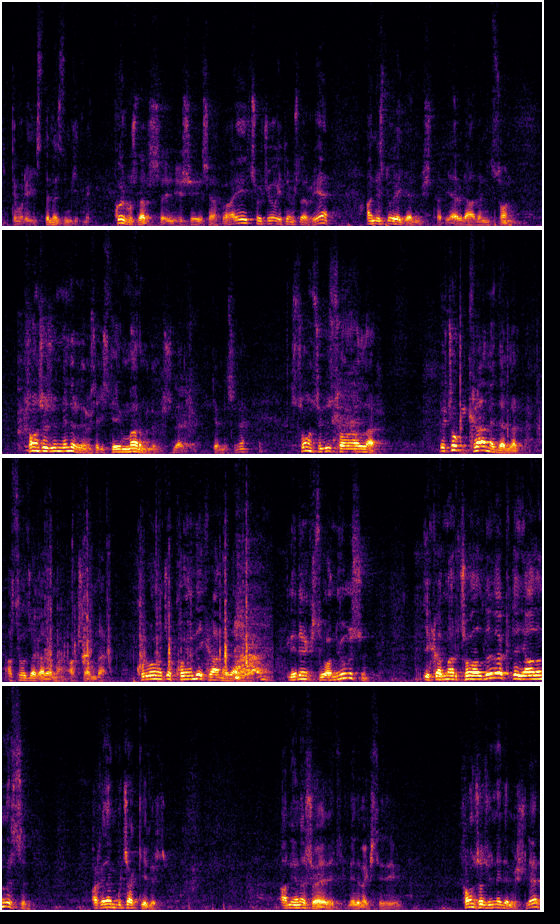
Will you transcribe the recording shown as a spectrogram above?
gittim oraya. istemezdim gitmek. Koymuşlar şey, şey sehpayı, çocuğu getirmişler oraya. Annesi de oraya gelmiş tabii evladının son. Son sözün nedir demişler. İsteğin var mı demişler kendisine. Son sözü sorarlar. Ve çok ikram ederler asılacak adama akşamda. Kurban olacak koyunda ikram ederler. Ne demek istiyor anlıyor musun? İkramlar çoğaldığı vakitte yağlanırsın. Arkadan bıçak gelir. Annene söyledik ne demek istediğimi. Son sözü ne demişler?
